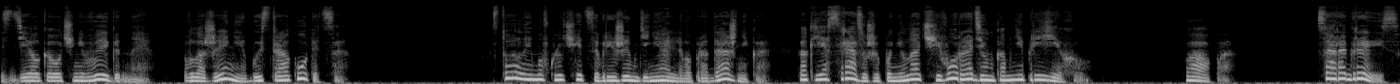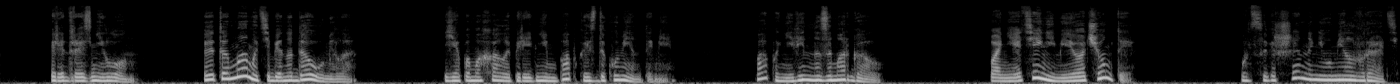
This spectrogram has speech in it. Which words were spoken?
«Сделка очень выгодная, вложение быстро окупится». Стоило ему включиться в режим гениального продажника, как я сразу же поняла, чего ради он ко мне приехал. «Папа». «Сара Грейс», — передразнил он. «Это мама тебя надоумила. Я помахала перед ним папкой с документами. Папа невинно заморгал. «Понятия не имею, о чем ты». Он совершенно не умел врать,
